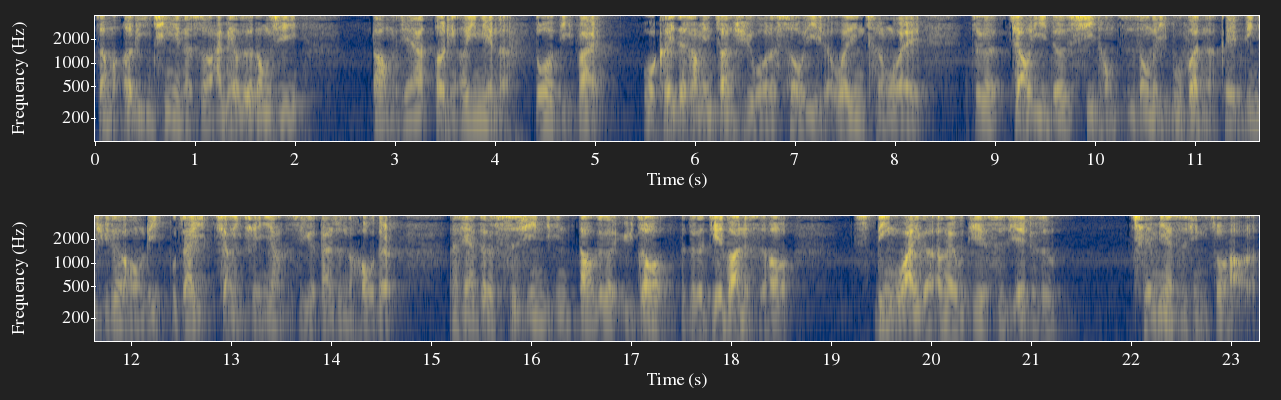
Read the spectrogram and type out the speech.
在我们二零一七年的时候还没有这个东西，到我们现在二零二一年了，多了迪拜。我可以在上面赚取我的收益了，我已经成为这个交易的系统之中的一部分了，可以领取这个红利，不再像以前一样只是一个单纯的 holder。那现在这个事情已经到这个宇宙的这个阶段的时候，另外一个 NFT 的世界就是前面的事情你做好了，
